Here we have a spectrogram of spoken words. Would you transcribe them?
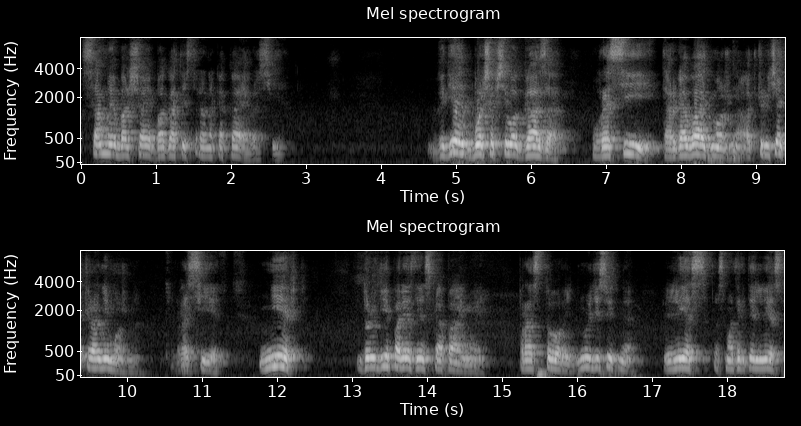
самая большая, богатая страна какая Россия? Где больше всего газа? У России. Торговать можно, отключать краны можно. Россия. Нефть, другие полезные ископаемые, просторы. Ну, действительно, лес. Посмотрите, лес.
